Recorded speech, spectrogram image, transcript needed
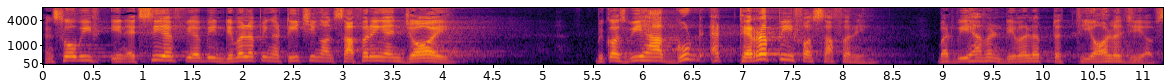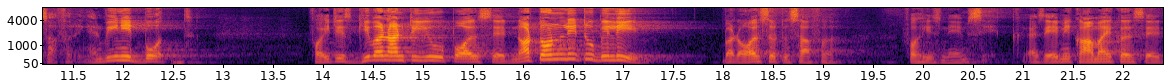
And so we in HCF we have been developing a teaching on suffering and joy because we are good at therapy for suffering, but we haven't developed a theology of suffering. And we need both. For it is given unto you, Paul said, not only to believe, but also to suffer for his name's sake. As Amy Carmichael said,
